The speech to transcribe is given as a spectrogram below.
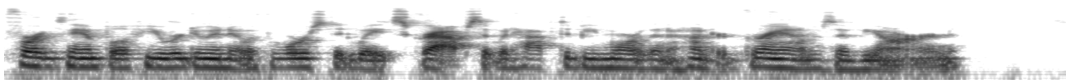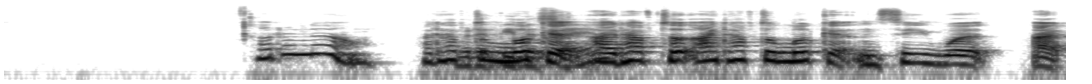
for example, if you were doing it with worsted weight scraps, it would have to be more than 100 grams of yarn. I don't know. I'd have Would to it be the look at. same? I'd have to. I'd have to look at and see what. I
